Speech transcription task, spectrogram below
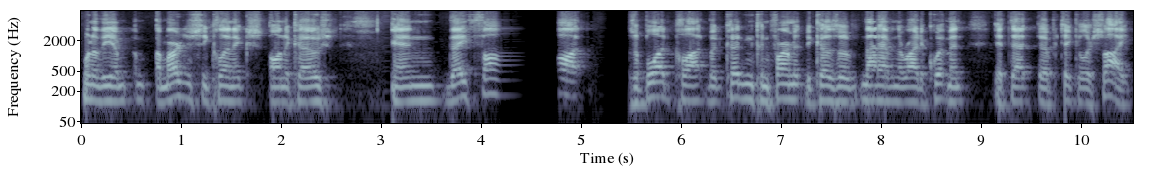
one of the um, emergency clinics on the coast, and they thought it was a blood clot, but couldn't confirm it because of not having the right equipment at that uh, particular site.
